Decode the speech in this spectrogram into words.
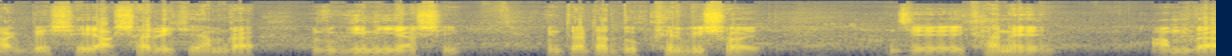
লাগবে, সেই আশা রেখে আমরা রুগী নিয়ে আসি। কিন্তু একটা দুঃখের বিষয়, যে এখানে আমরা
